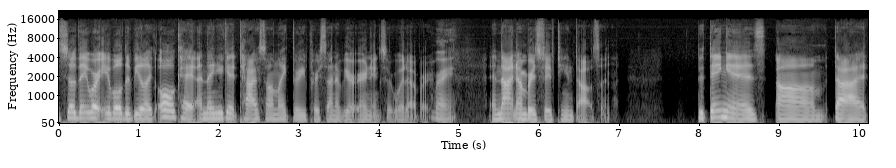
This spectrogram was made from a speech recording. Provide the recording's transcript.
so they were able to be like, oh, okay, and then you get taxed on like three percent of your earnings or whatever, Right. and that number is fifteen thousand. The thing is um, that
